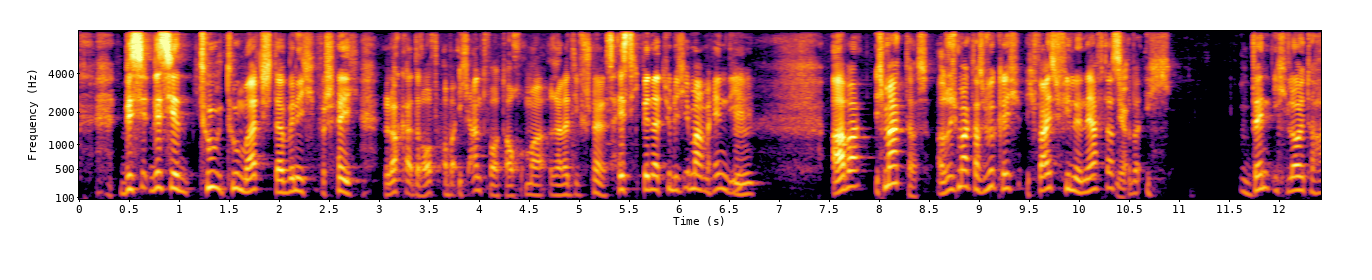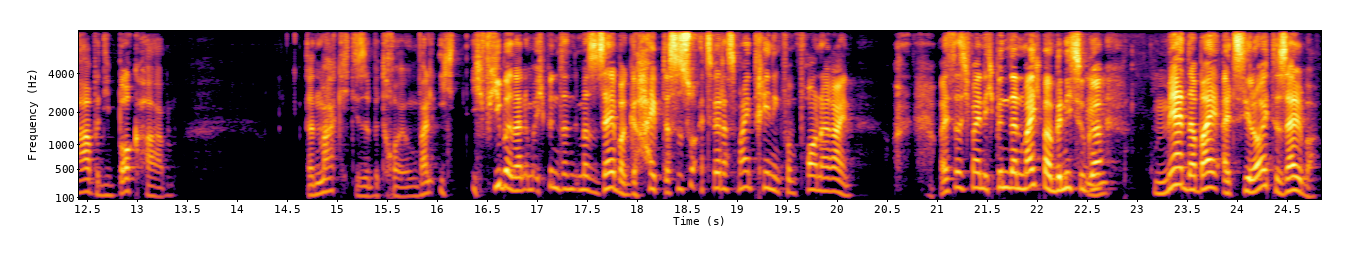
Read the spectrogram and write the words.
bisschen, bisschen too, too much. Da bin ich wahrscheinlich locker drauf, aber ich antworte auch immer relativ schnell. Das heißt, ich bin natürlich immer am Handy, mhm. aber ich mag das. Also ich mag das wirklich. Ich weiß, viele nervt das, ja. aber ich wenn ich Leute habe, die Bock haben, dann mag ich diese Betreuung, weil ich, ich fieber dann immer, ich bin dann immer selber gehypt. Das ist so, als wäre das mein Training von vornherein. Weißt du, was ich meine? Ich bin dann manchmal bin ich sogar Mhm. mehr dabei als die Leute selber.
